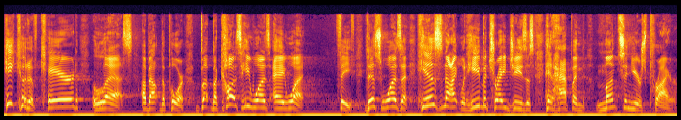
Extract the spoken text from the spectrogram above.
He could have cared less about the poor, but because he was a what? Thief. This wasn't his night when he betrayed Jesus, had happened months and years prior.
